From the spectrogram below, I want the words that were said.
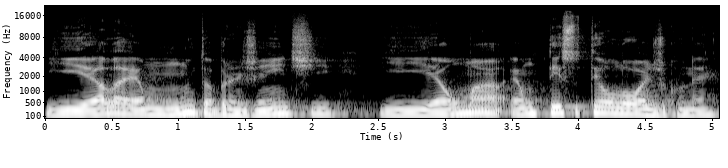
E ela é muito abrangente e é, uma, é um texto teológico, né?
